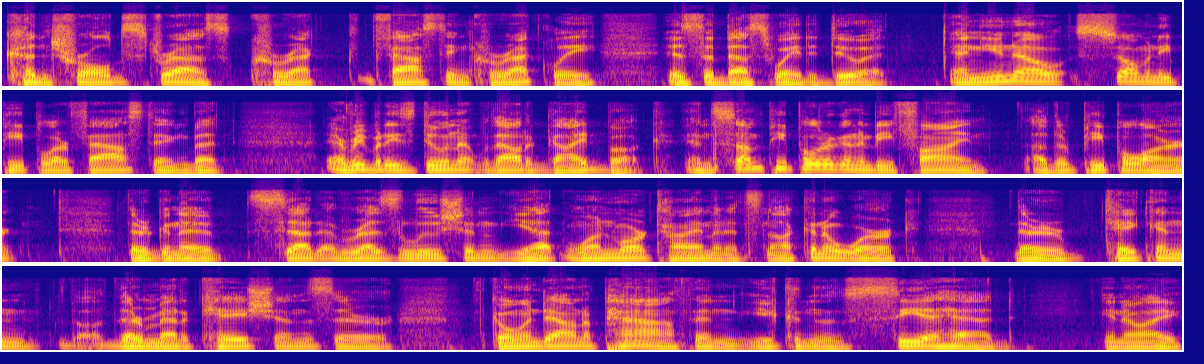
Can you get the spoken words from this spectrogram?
Controlled stress, correct fasting correctly is the best way to do it. And you know, so many people are fasting, but everybody's doing it without a guidebook. And some people are going to be fine, other people aren't. They're going to set a resolution yet one more time, and it's not going to work. They're taking their medications, they're going down a path, and you can see ahead. You know, I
